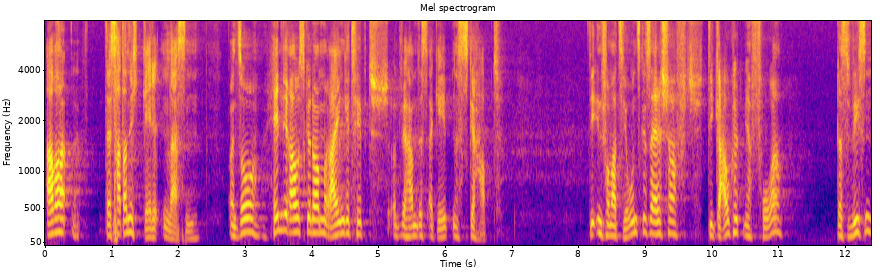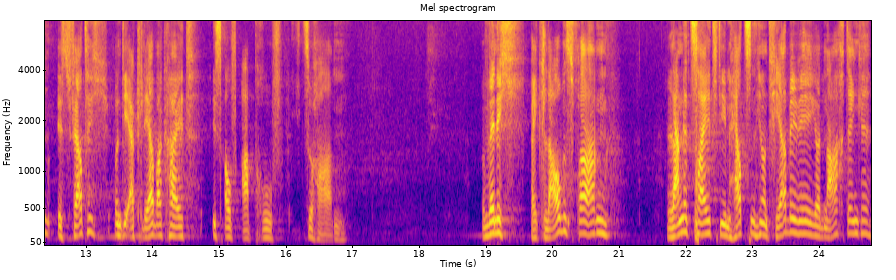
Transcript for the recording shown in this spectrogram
Aber das hat er nicht gelten lassen. Und so Handy rausgenommen, reingetippt und wir haben das Ergebnis gehabt. Die Informationsgesellschaft, die gaukelt mir vor, das Wissen ist fertig und die Erklärbarkeit ist auf Abruf zu haben. Und wenn ich bei Glaubensfragen lange Zeit die im Herzen hin und her bewege und nachdenke,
